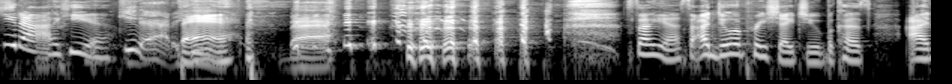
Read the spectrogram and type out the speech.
Get out of here. Get out of here. Bye. Bye. So yeah, so I do appreciate you because I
